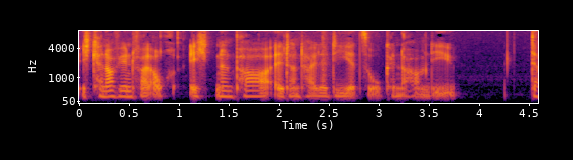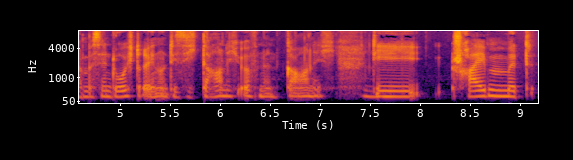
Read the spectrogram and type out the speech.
ich kenne auf jeden Fall auch echt ein paar Elternteile, die jetzt so Kinder haben, die da ein bisschen durchdrehen und die sich gar nicht öffnen, gar nicht. Die schreiben mit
